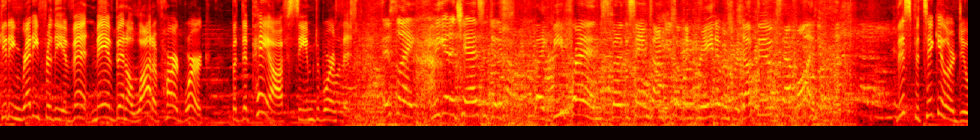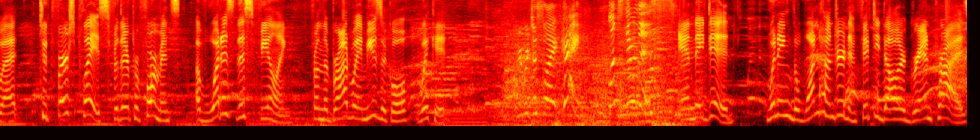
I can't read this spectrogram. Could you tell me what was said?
Getting ready for the event may have been a lot of hard work, but the payoff seemed worth it. It's like we get a chance to just like be friends, but at the same time do something creative and productive. Just have fun. This particular duet took first place for their performance of What Is This Feeling from the Broadway musical Wicked. We were just like, hey, let's do this. And they did, winning the $150 grand prize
